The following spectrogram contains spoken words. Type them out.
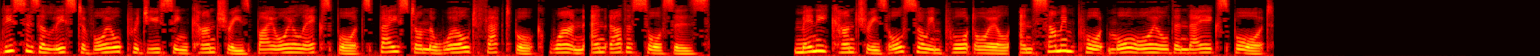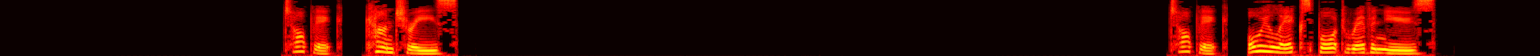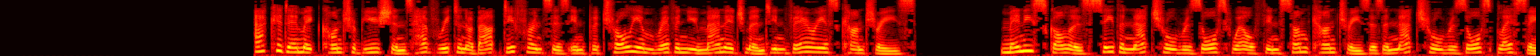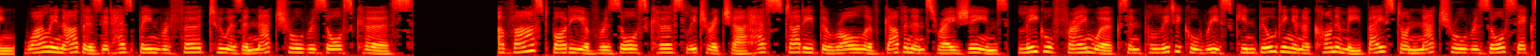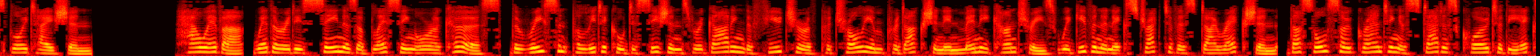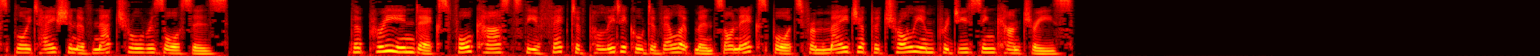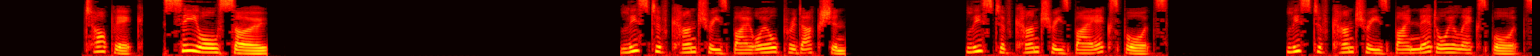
This is a list of oil-producing countries by oil exports based on the World Factbook 1 and other sources. Many countries also import oil, and some import more oil than they export. Topic: Countries. Topic: Oil export revenues. Academic contributions have written about differences in petroleum revenue management in various countries. Many scholars see the natural resource wealth in some countries as a natural resource blessing, while in others it has been referred to as a natural resource curse. A vast body of resource curse literature has studied the role of governance regimes, legal frameworks and political risk in building an economy based on natural resource exploitation. However, whether it is seen as a blessing or a curse, the recent political decisions regarding the future of petroleum production in many countries were given an extractivist direction, thus also granting a status quo to the exploitation of natural resources. The PRIX index forecasts the effect of political developments on exports from major petroleum-producing countries. Topic. See also. List of countries by oil production. List of countries by exports. List of countries by net oil exports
